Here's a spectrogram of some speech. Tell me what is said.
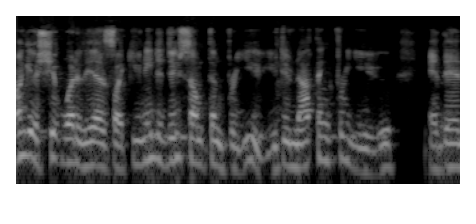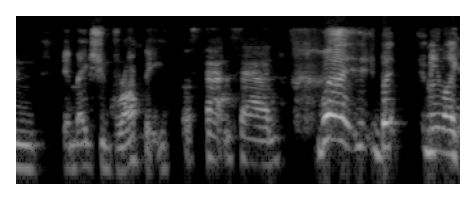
I don't give a shit what it is. Like you need to do something for you. You do nothing for you, and then it makes you grumpy. It's fat and sad. Well, but I mean, like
